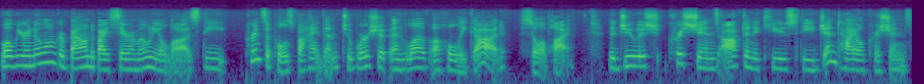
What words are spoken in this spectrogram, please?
While we are no longer bound by ceremonial laws, the principles behind them to worship and love a holy God still apply. The Jewish Christians often accused the Gentile Christians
